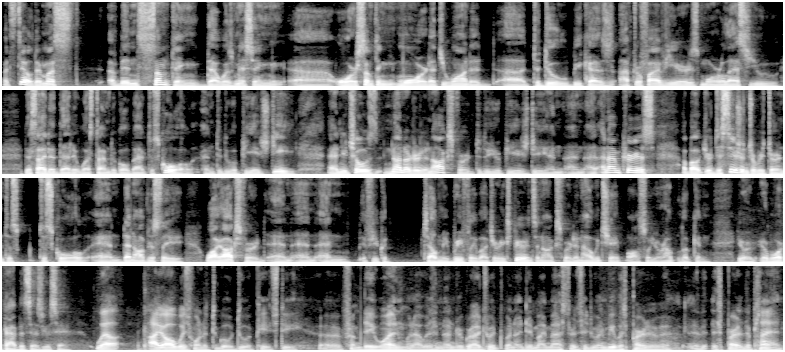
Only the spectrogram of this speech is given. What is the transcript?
But still, there must have been something that was missing uh, or something more that you wanted uh, to do because after five years, more or less, you decided that it was time to go back to school and to do a PhD. And you chose none other than Oxford to do your PhD. And, and, and I'm curious about your decision to return to, to school and then obviously why Oxford and, and, and if you could tell me briefly about your experience in Oxford and how it shaped also your outlook and your, your work habits, as you say. Well, I always wanted to go do a PhD. Uh, from day one, when I was an undergraduate, when I did my master's at UNB, was part of a, as part of the plan.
